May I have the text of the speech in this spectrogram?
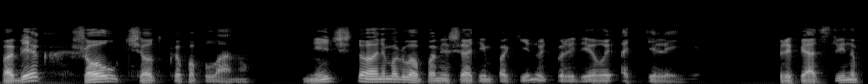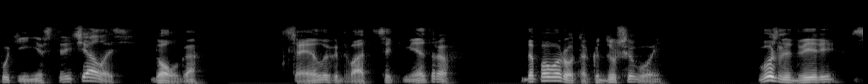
Побег шел четко по плану. Ничто не могло помешать им покинуть пределы отделения. Препятствий на пути не встречалось долго. Целых двадцать метров до поворота к душевой. Возле двери с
